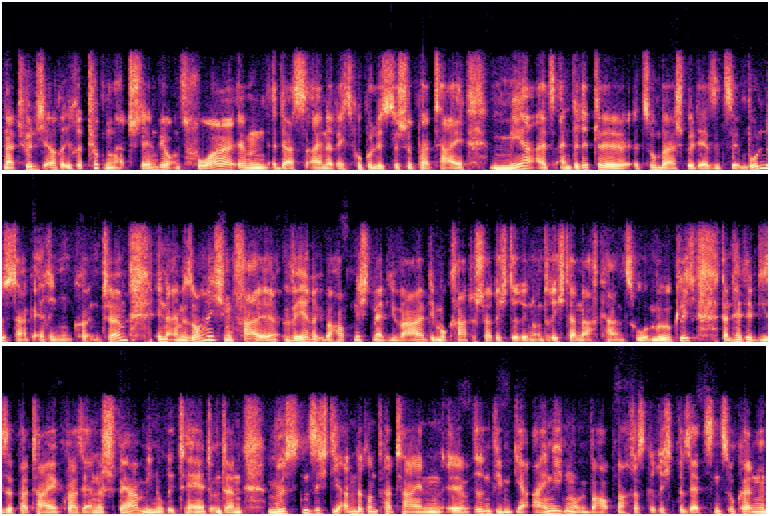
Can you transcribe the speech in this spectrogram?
natürlich auch ihre Tücken hat. Stellen wir uns vor, ähm, dass eine rechtspopulistische Partei mehr als ein Drittel äh, zum Beispiel der Sitze im Bundestag erringen könnte. In einem solchen Fall wäre überhaupt nicht mehr die Wahl demokratischer Richterinnen und Richter nach Karlsruhe möglich. Dann hätte diese Partei quasi eine Sperrminorität und dann müssten sich die anderen Parteien äh, irgendwie mit ihr einigen, um überhaupt noch das Gericht besetzen zu können.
